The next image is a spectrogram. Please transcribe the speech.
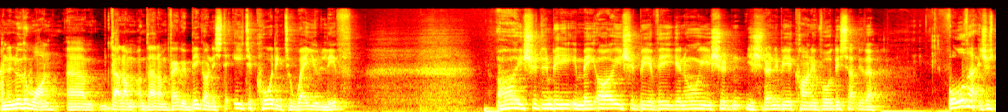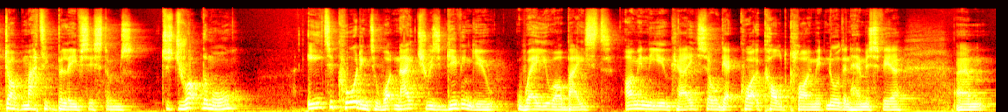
And another one um, that I'm that I'm very big on is to eat according to where you live. Oh, you shouldn't be eating meat. Oh, you should be a vegan. Oh, you shouldn't. You should only be a carnivore. This, that, the other. All that is just dogmatic belief systems. Just drop them all. Eat according to what nature is giving you where you are based. I'm in the UK, so we'll get quite a cold climate, northern hemisphere. Um,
